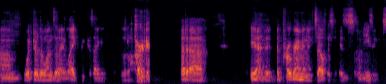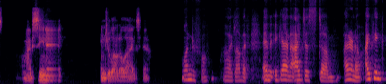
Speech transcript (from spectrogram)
um, which are the ones that I like because I get a little harder. But uh, yeah, the, the program in itself is, is amazing. Um, I've seen it change a lot of lives. Yeah. Wonderful. Oh, I love it. And again, I just, um, I don't know. I think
